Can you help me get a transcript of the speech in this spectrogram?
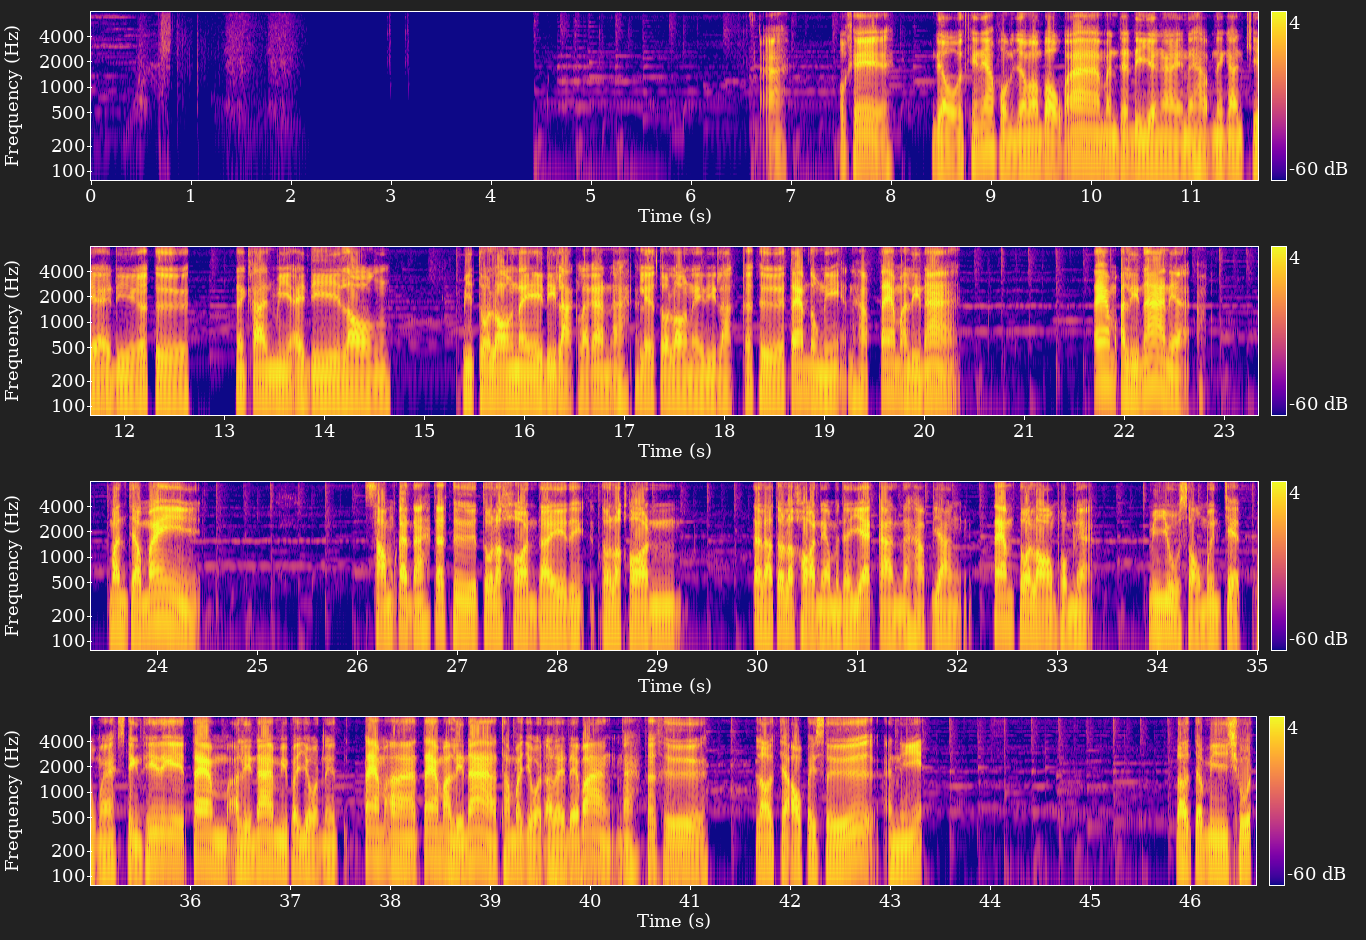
อะโอเค เดี๋ยวทีเนี้ยผมจะมาบอกว่ามันจะดียังไงนะครับ ในการเคลียร์ ID ก็คือในการมี ID รอง มีตัวรองใน ID หลักแล้วกันอะเรียกตัวรองใน ID หลักก็คือแต้มตรงนี้นะครับ แต้มอารีนาแต้มอารีนาเนี่ย มันจะไม่ซ้ำกันนะ ก็คือตัวละครใดตัวละคร แต่ละตัวละครเนี่ยมันจะแยกกันนะครับ อย่างแต้มตัวรองผมเนี่ย มีอยู่ 27,000ถูกไหมสิ่งที่แต้มอารีนามีประโยชน์ในแต้มอาแต้มอารีนาทำประโยชน์อะไรได้บ้างนะก็คือ เราจะเอาไปซื้ออันนี้ เราจะมีชุด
